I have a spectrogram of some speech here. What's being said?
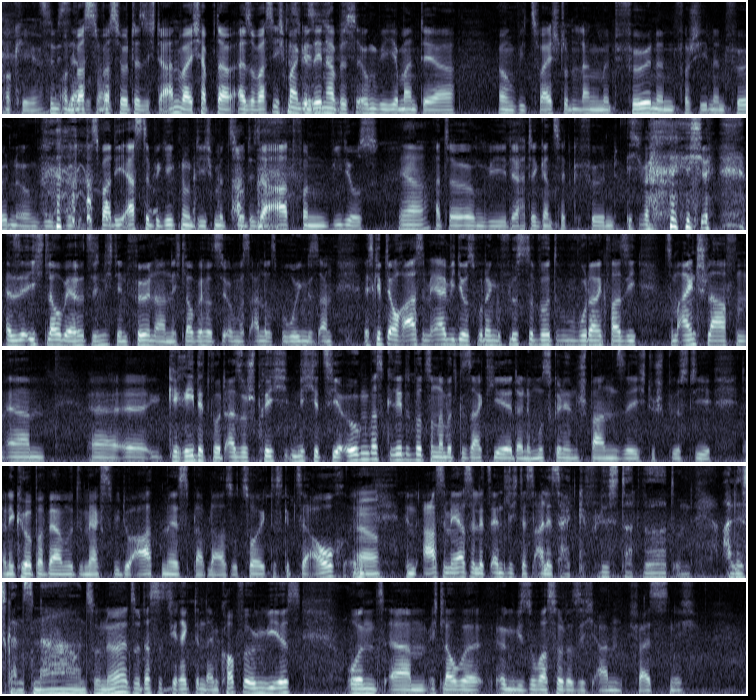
Okay. Das Und was, was hört er sich da an? Weil ich habe da, also was ich mal weiß gesehen habe, ist irgendwie jemand, der irgendwie zwei Stunden lang mit Föhnen, verschiedenen Föhnen irgendwie. Das war die erste Begegnung, die ich mit so dieser Art von Videos Ja. hatte irgendwie. Der hat die ganze Zeit geföhnt. Ich, ich, also ich glaube, er hört sich nicht den Föhn an. Ich glaube, er hört sich irgendwas anderes Beruhigendes an. Es gibt ja auch ASMR-Videos, wo dann geflüstert wird, wo dann quasi zum Einschlafen ähm, äh, äh, geredet wird. Also sprich, nicht jetzt hier irgendwas geredet wird, sondern wird gesagt, hier, deine Muskeln entspannen sich, du spürst die, deine Körperwärme, du merkst, wie du atmest, bla bla, so Zeug. Das gibt's ja auch. In, Ja. in ASMR ist ja letztendlich, dass alles halt geflüstert wird und alles ganz nah und so, ne? So dass es direkt in deinem Kopf irgendwie ist. Und ähm, ich glaube, irgendwie sowas hört er sich an. Ich weiß es nicht.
